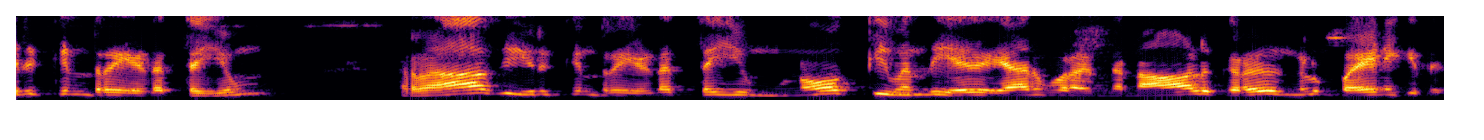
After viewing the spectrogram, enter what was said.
இருக்கின்ற இடத்தையும் ராகு இருக்கின்ற இடத்தையும் நோக்கி வந்து யார் யாரு போறா? இந்த நாலு கிரகங்களும் பயணிக்குது.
